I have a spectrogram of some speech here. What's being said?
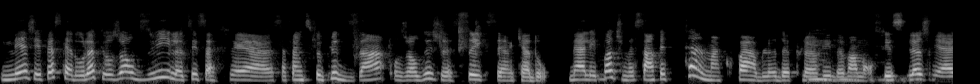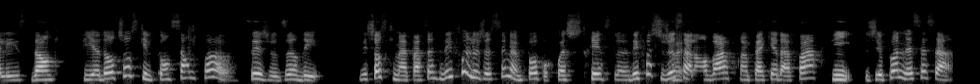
Mais j'ai fait ce cadeau-là, puis aujourd'hui, là, tu sais, ça fait, euh, ça fait un petit peu plus de dix ans. Aujourd'hui, je sais que c'est un cadeau. Mais à l'époque, je me sentais tellement coupable là, de pleurer devant mon fils. Là, je réalise. Donc, puis il y a d'autres choses qui le concernent pas. Je veux dire, des, des choses qui m'appartiennent. Puis Des fois, là, je sais même pas pourquoi je suis triste. Là. Des fois, je suis juste Ouais. à l'envers pour un paquet d'affaires, puis j'ai pas nécessaire.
